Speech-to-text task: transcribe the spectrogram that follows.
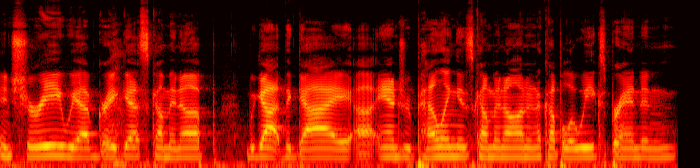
in Cherie. We have great guests coming up. We got the guy uh, Andrew Pelling is coming on in a couple of weeks. Brandon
